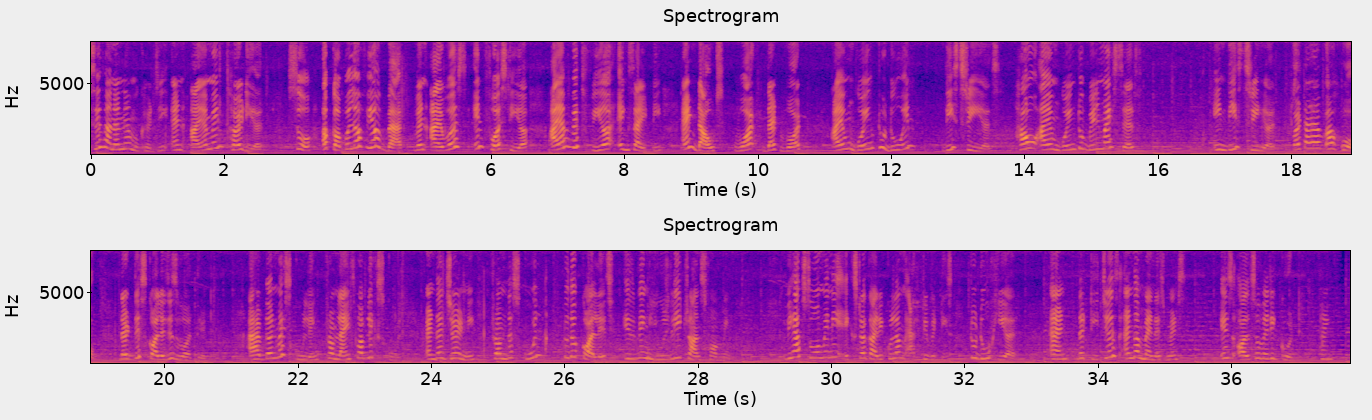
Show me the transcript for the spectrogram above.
This is Ananya Mukherjee and I am in third year. So, a couple of years back when I was in first year, I am with fear, anxiety and doubts what that what I am going to do in these 3 years. How I am going to build myself in these 3 years. But I have a hope that this college is worth it. I have done my schooling from Lines Public School and the journey from the school to the college is being hugely transforming. We have so many extracurriculum activities to do here and the teachers and the management is also very good. Thank you.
